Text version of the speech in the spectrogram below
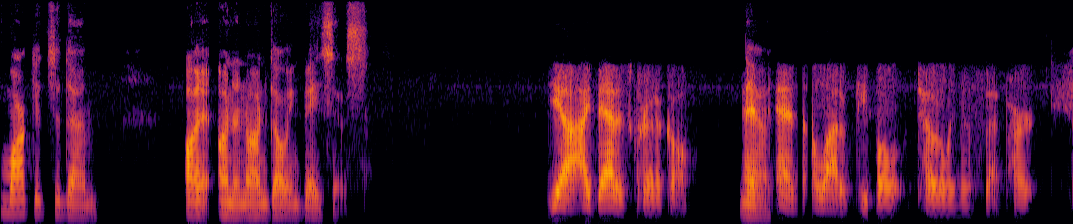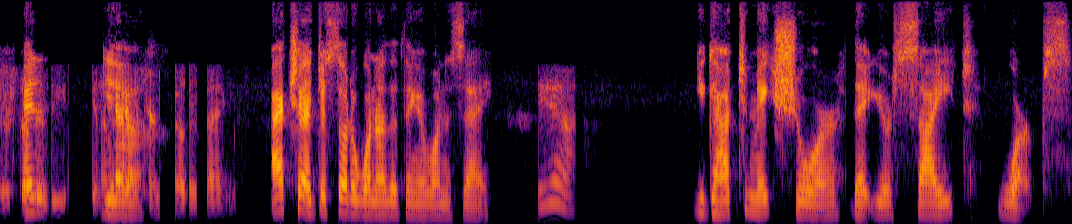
market to them on, on an ongoing basis. Yeah, I, that is critical. Yeah. And, and a lot of people totally miss that part. They're so And- busy, you know, yeah. paying attention to other things. Actually, I just thought of one other thing I want to say. Yeah. you got to make sure that your site works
